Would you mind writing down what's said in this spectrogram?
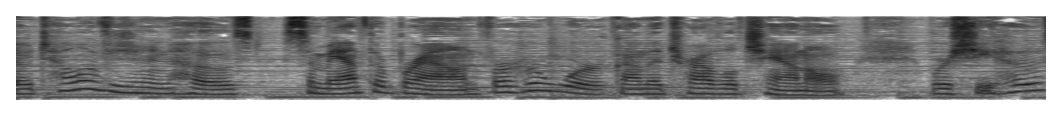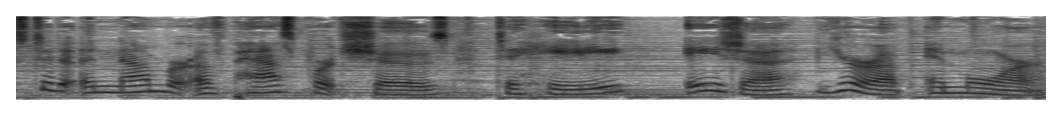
Most of you know television host Samantha Brown for her work on the Travel Channel where she hosted a number of passport shows to Haiti, Asia, Europe, and more.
